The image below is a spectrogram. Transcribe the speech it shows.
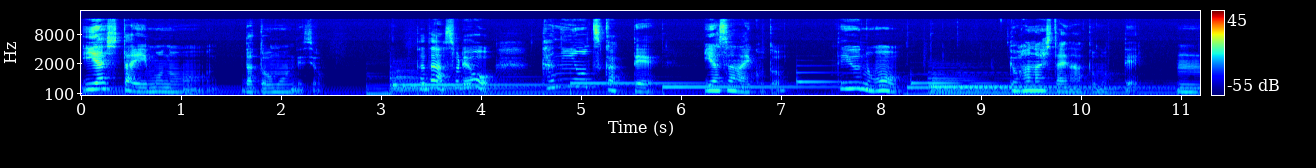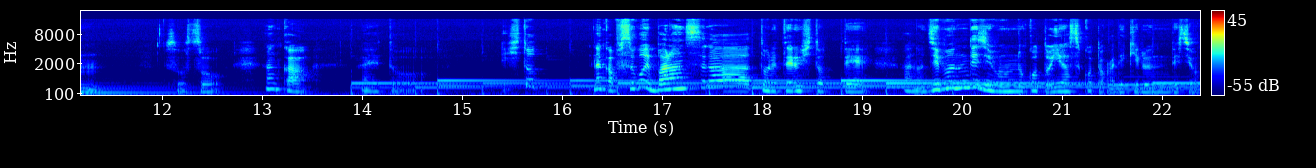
癒したいものだと思うんですよ。ただそれを他人を使って癒さないことっていうのを今日話したいなと思ってうんそうそうなんかえっ、ー、と人なんかすごいバランスが取れてる人ってあの自分で自分のことを癒すことができるんですよ。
